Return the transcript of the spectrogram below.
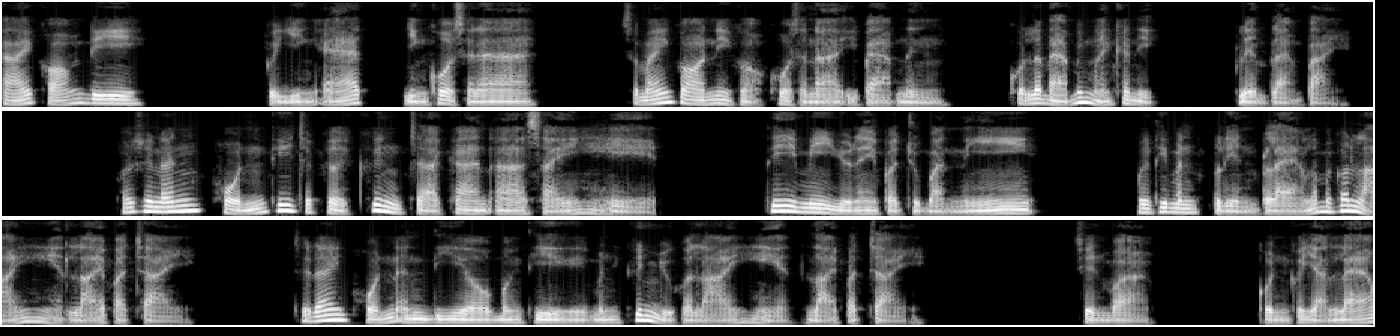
ขายของดีก็ยิงแอดยิงโฆษณา สมัยก่อนนี่ก็โฆษณาอีกแบบหนึ่ง คนละแบบไม่เหมือนกันอีก เปลี่ยนแปลงไป เพราะฉะนั้นผลที่จะเกิดขึ้นจากการอาศัยเหตุ ที่มีอยู่ในปัจจุบันนี้ บางทีมันเปลี่ยนแปลงแล้วมันก็หลายเหตุหลายปัจจัย จะได้ผลอันเดียวบางทีมันขึ้นอยู่กับหลายเหตุหลายปัจจัย เช่นว่า คนขยันแล้ว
